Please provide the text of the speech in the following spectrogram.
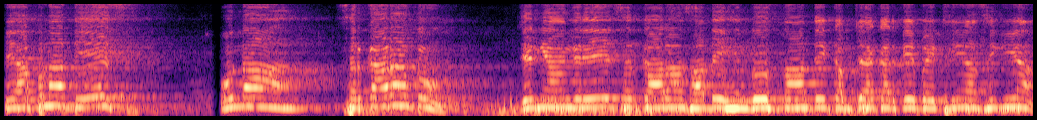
ਤੇ ਆਪਣਾ ਦੇਸ਼ ਉਹਨਾਂ ਸਰਕਾਰਾਂ ਤੋਂ, ਜਿਹੜੀਆਂ ਅੰਗਰੇਜ਼ ਸਰਕਾਰਾਂ ਸਾਡੇ ਹਿੰਦੁਸਤਾਨ ਤੇ ਕਬਜ਼ਾ ਕਰਕੇ ਬੈਠੀਆਂ ਸੀਗੀਆਂ,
